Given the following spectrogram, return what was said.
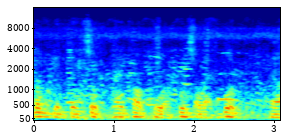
ร่มเย็นเป็นสุขให้ครอบครัวผู้แสวงบุญนะครับ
